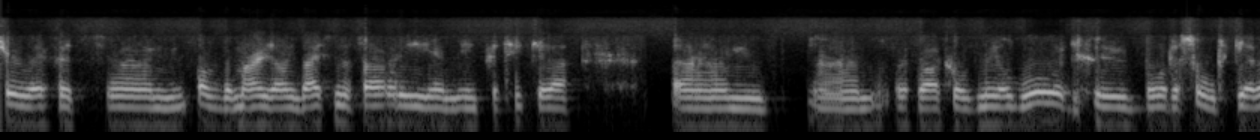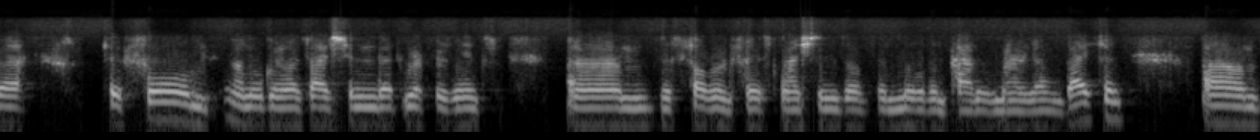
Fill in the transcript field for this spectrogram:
through efforts um, of the Murray-Darling Basin Authority and in particular um, um, a guy called Neil Ward who brought us all together to form an organisation that represents um, the sovereign First Nations of the northern part of the Murray-Darling Basin. Um,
